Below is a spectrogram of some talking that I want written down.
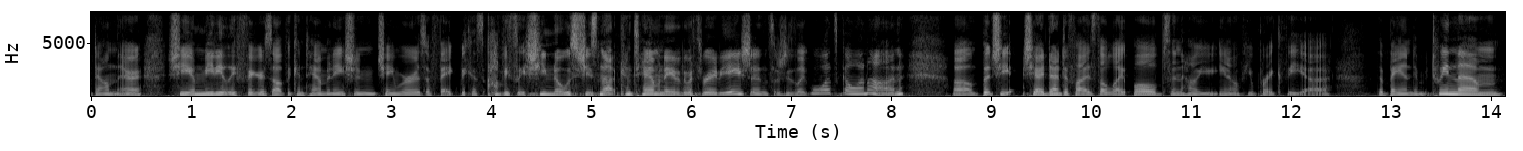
down there. She immediately figures out the contamination chamber is a fake because obviously she knows she's not contaminated with radiation. So she's like well, what's going on? Uh, but she she identifies the light bulbs and how you you know if you break the uh, the band in between them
